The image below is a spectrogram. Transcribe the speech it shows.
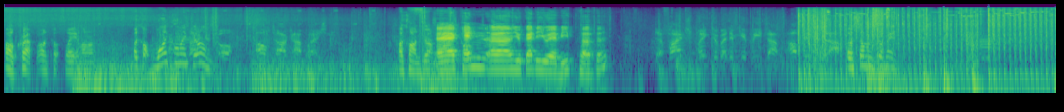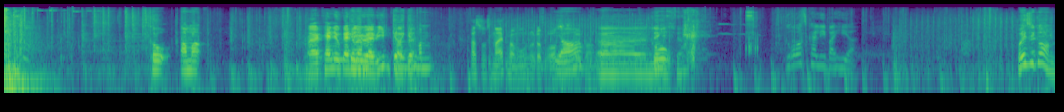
Oh crap, I can't, wait, hold on. I can't, why can't I jump? So, Auftrag abbrechen. I can't jump. Uh, can uh, you get a UAV purple? Der Feind springt über dem Gebiet ab. Auf den Himmel ab. Oh, someone's dropping. Cool, I'm up. Uh, can you get Can a I, UAV can I get purple? my... Hast du Sniper Moon oder brauchst Ja. du selber? Äh, leg Cool. ich hier. Großkaliber hier. Where's he gone?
